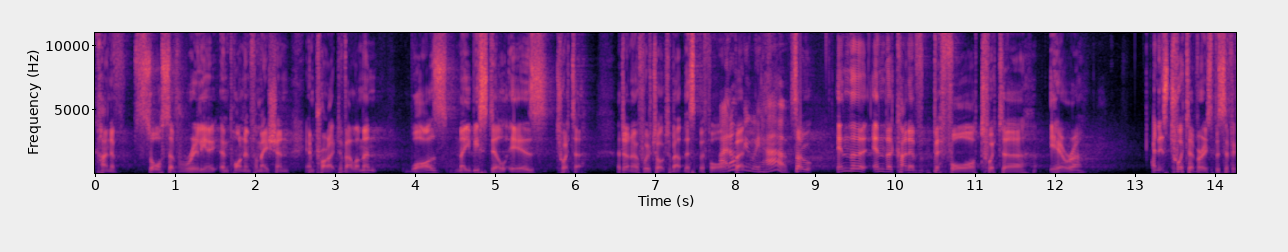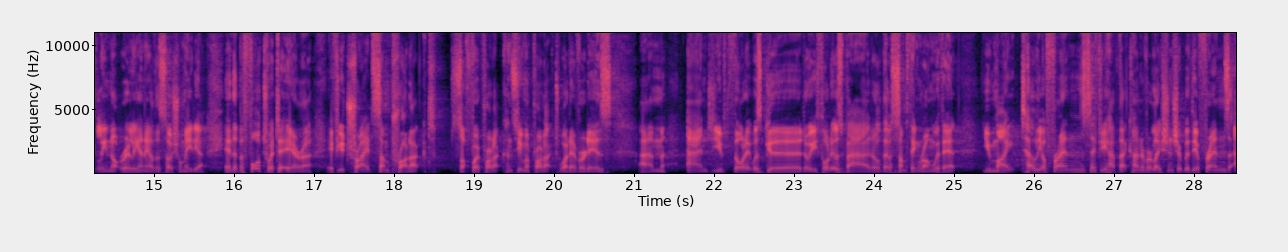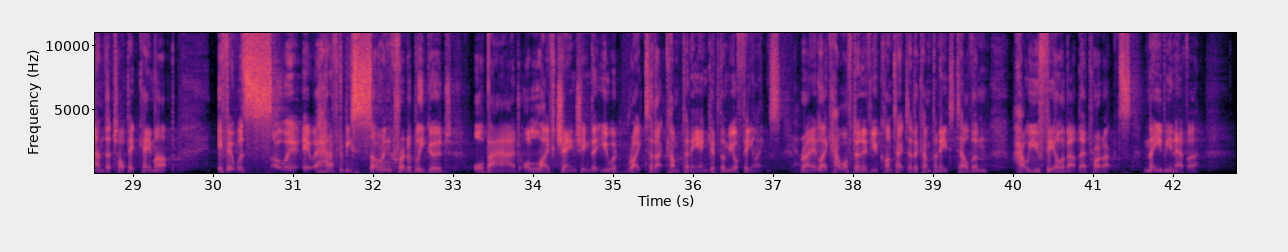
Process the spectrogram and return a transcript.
kind of source of really important information in product development was, maybe still is, Twitter. I don't know if we've talked about this before. I don't think we have. So in the in the kind of before Twitter era, and it's Twitter very specifically, not really any other social media. In the before Twitter era, if you tried some product, software product, consumer product, whatever it is, um, and you thought it was good or you thought it was bad or there was something wrong with it, you might tell your friends if you have that kind of relationship with your friends and the topic came up if it was so, it would have to be so incredibly good or bad or life changing that you would write to that company and give them your feelings, yeah. right? Like, how often have you contacted a company to tell them how you feel about their products? Maybe never.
